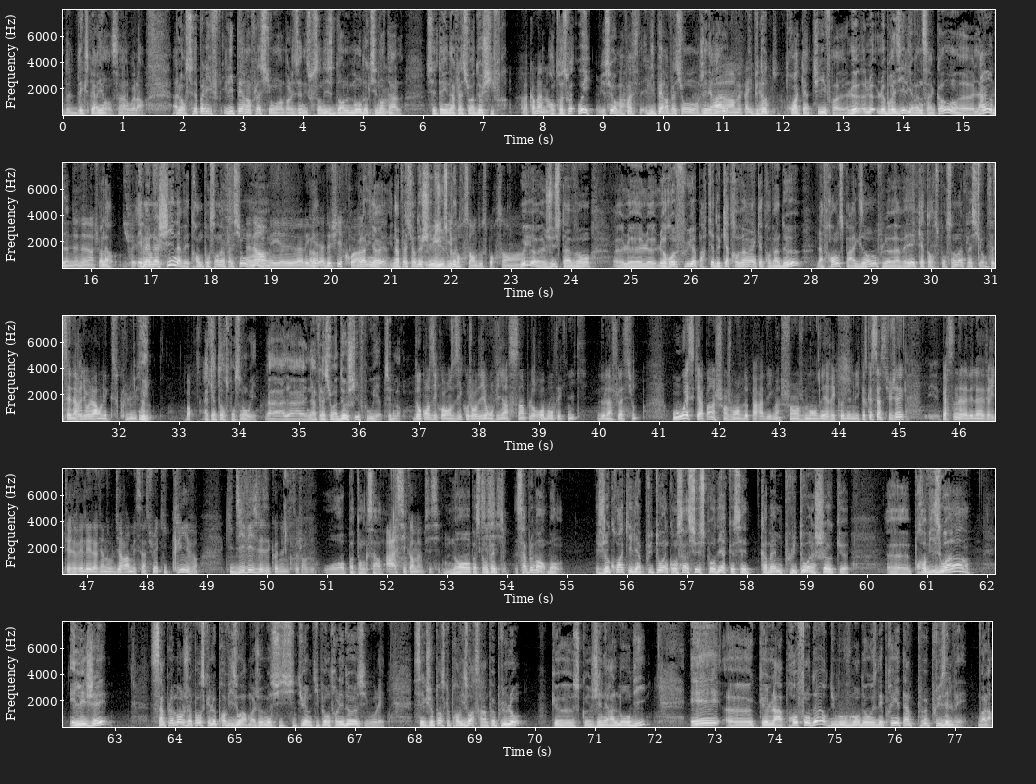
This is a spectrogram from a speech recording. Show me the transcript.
d'expérience. Hein, voilà. Alors, ce n'est pas l'hyperinflation hein, dans les années 70 dans le monde occidental. Mmh. C'était une inflation à deux chiffres. Ah bah quand même. Hein. Entre soi... Oui, bien sûr. Enfin, l'hyperinflation en général, c'est plutôt 3-4 chiffres. Le, le, le, Brésil, il y a 25 ans, euh, l'Inde. Non, non, non, voilà. Et même la Chine avait 30% d'inflation. Ah non, euh, mais euh, avec voilà. à deux chiffres, quoi. Voilà, une, une inflation à deux chiffres. 8, 10%, 12%. Oui, euh, juste avant euh, le, le, reflux à partir de 81-82. La France, par exemple, avait 14% d'inflation. Ce scénario-là, on l'exclut Oui. Bon. À 14%, oui. À, une inflation à deux chiffres, oui, absolument. Donc on se dit quoi? On se dit qu'aujourd'hui, on vit un simple rebond technique de l'inflation. Ou est-ce qu'il n'y a pas un changement de paradigme, un changement d'air économique? Parce que c'est un sujet, personne n'a la vérité révélée, l'avenir nous le dira, mais c'est un sujet qui clive, qui divise les économistes aujourd'hui. Oh, pas tant que ça. Ah si, quand même, si, si. Non, parce qu'en si, fait, si, si. simplement, bon, je crois qu'il y a plutôt un consensus pour dire que c'est quand même plutôt un choc euh, provisoire et léger, Simplement, je pense que le provisoire, moi je me situe un petit peu entre les deux, si vous voulez, c'est que je pense que le provisoire sera un peu plus long que ce que généralement on dit, et euh, que la profondeur du mouvement de hausse des prix est un peu plus élevée. Voilà.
